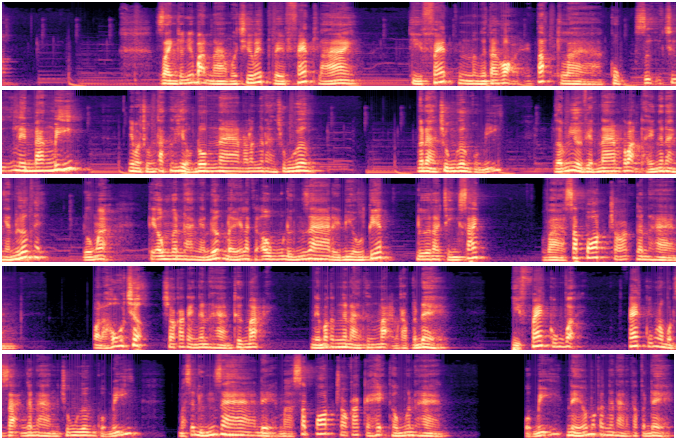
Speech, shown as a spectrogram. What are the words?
Dành cho những bạn nào mà chưa biết về Fed là ai thì Fed người ta gọi tắt là Cục Dự trữ Liên bang Mỹ. Nhưng mà chúng ta cứ hiểu nôm na nó là ngân hàng trung ương. Ngân hàng trung ương của Mỹ. Giống như ở Việt Nam các bạn thấy ngân hàng nhà nước ấy, đúng không ạ? Thì ông ngân hàng nhà nước đấy là cái ông đứng ra để điều tiết, đưa ra chính sách và support cho các ngân hàng, gọi là hỗ trợ cho các cái ngân hàng thương mại. Nếu mà các ngân hàng thương mại gặp vấn đề, thì Fed cũng vậy. Fed cũng là một dạng ngân hàng trung ương của Mỹ mà sẽ đứng ra để mà support cho các cái hệ thống ngân hàng của Mỹ nếu mà các ngân hàng gặp vấn đề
